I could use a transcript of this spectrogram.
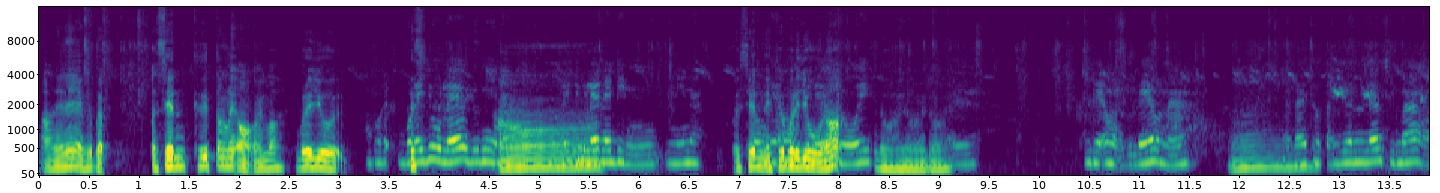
เอาแน่ๆคือแบบเปอร์เซ็นต์คือต้องได้ออกแม่นบ่บ่ได้อยู่บ่ได้บ่ได้อยู่แล้วอยู่นี่อ๋นะอบ่ได้อยู่แล้วในดินนี้นะเปอร์เซ็นต์นี่คือบ่ได้อยู่เนาะโดยโดยโดยโดยเออคือได้ออกอยู่แล้วนะ อ๋อจะได้โทรตะเฮือนแล้วสิมาเอา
